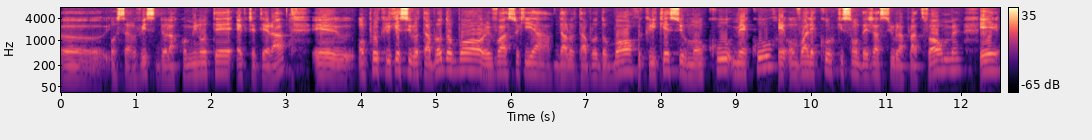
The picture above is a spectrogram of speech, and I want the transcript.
euh, au service de la communauté, etc. Et on peut cliquer sur le tableau de bord et voir ce qu'il y a dans le tableau de bord. Cliquer sur mon cours, mes cours et on voit les cours qui sont déjà sur la plateforme. Et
